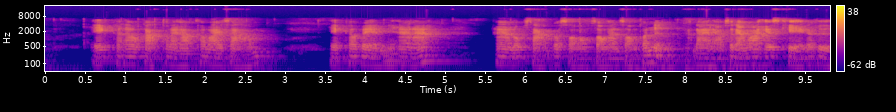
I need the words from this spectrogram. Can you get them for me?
3 x ก็เท่ากับเท่าไหร่ครับถ้า y 3 x ก็เป็นนี่5นะ5ลบ3ก็ 2 2หาร2ก็ 1 ได้แล้ว แสดงว่า hk ก็คือ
